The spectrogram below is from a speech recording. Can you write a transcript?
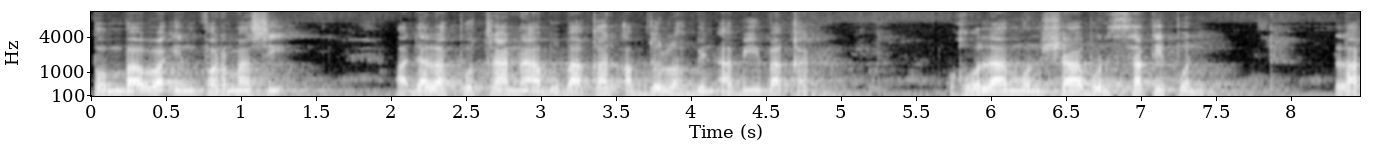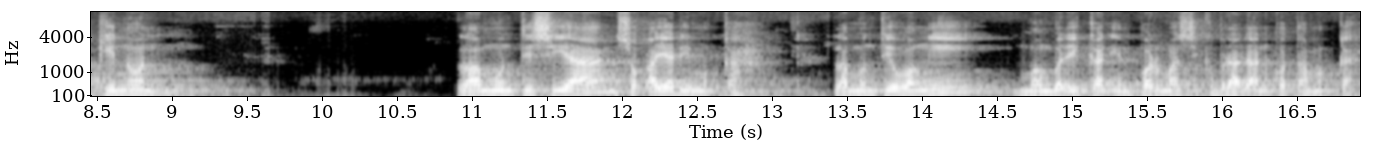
Pembawa informasi adalah putrana Abu Bakar Abdullah bin Abi Bakar. Ghulamun syabun saqipun lakinun. Lamun ti siang sok aya di Mekah. Lamun tiwangi memberikan informasi keberadaan kota Mekah.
